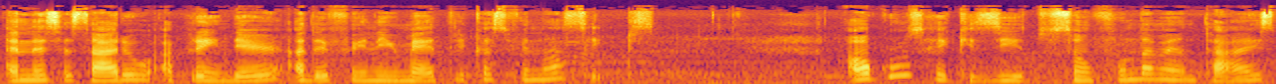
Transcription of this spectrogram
é necessário aprender a definir métricas financeiras. Alguns requisitos são fundamentais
